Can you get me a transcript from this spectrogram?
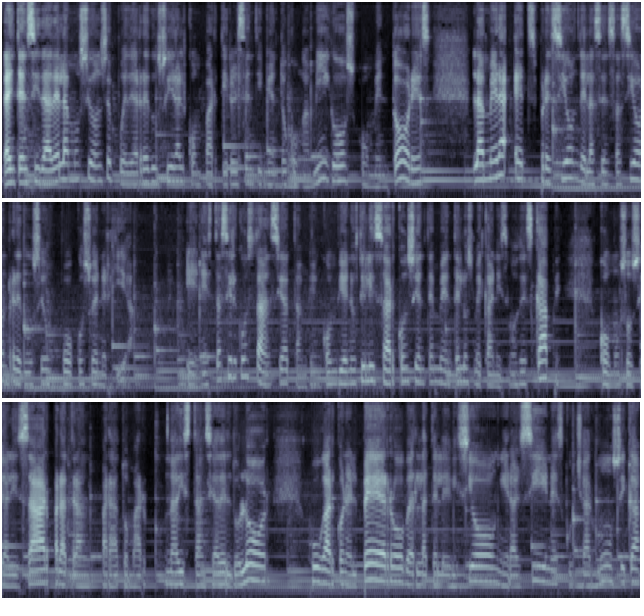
La intensidad de la emoción se puede reducir al compartir el sentimiento con amigos o mentores. La mera expresión de la sensación reduce un poco su energía. En esta circunstancia también conviene utilizar conscientemente los mecanismos de escape, como socializar para, para tomar una distancia del dolor, jugar con el perro, ver la televisión, ir al cine, escuchar música,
